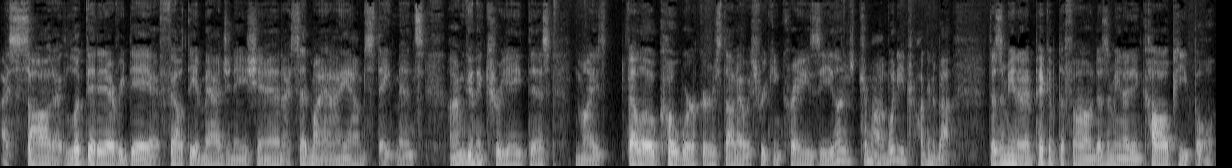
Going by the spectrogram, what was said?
I saw it. I looked at it every day. I felt the imagination. I said my I am statements. I'm going to create this. My fellow coworkers thought I was freaking crazy. Come on, what are you talking about? Doesn't mean I didn't pick up the phone. Doesn't mean I didn't call people.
